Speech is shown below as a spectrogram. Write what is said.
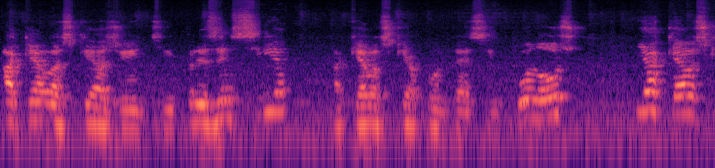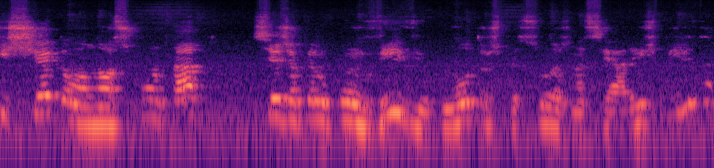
Aquelas que a gente presencia, aquelas que acontecem conosco e aquelas que chegam ao nosso contato seja pelo convívio com outras pessoas na seara espírita,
